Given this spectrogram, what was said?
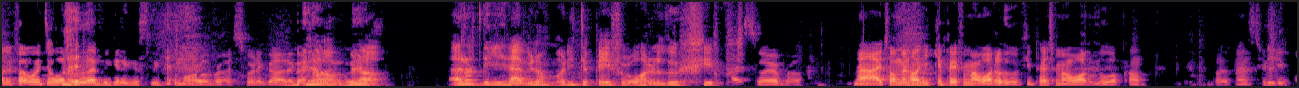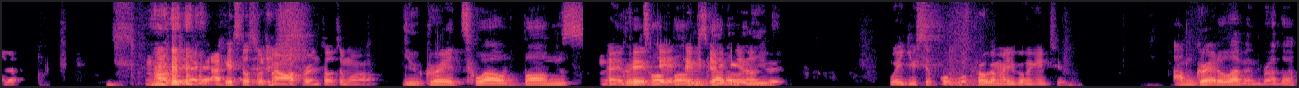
If I went to Waterloo, I'd be getting a sleep tomorrow, bro. I swear to God. I got No, nothing to lose. no. I don't think he'd have enough money to pay for Waterloo. if he- I swear, bro. Nah, I told Minho he can pay for my Waterloo. If he pays for my Waterloo, I'll come. But man's too cheap for that. Not really. I can, I can still switch my offer until tomorrow. You grade 12 bums. Man, Grade pay, 12 pay, pay me bums gotta 30k and I'll leave. Wait, Yusuf, what, what program are you going into? I'm grade 11, brother.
